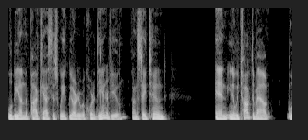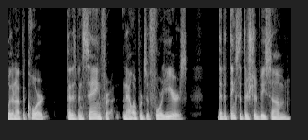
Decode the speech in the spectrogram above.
will be on the podcast this week. We already recorded the interview on Stay Tuned. And, you know, we talked about whether or not the court that has been saying for now upwards of four years that it thinks that there should be some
